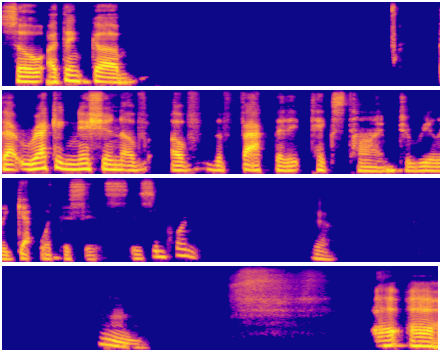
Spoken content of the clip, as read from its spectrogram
So i think um, that recognition of of the fact that it takes time to really get what this is is important. Yeah. Hmm. Uh, uh,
